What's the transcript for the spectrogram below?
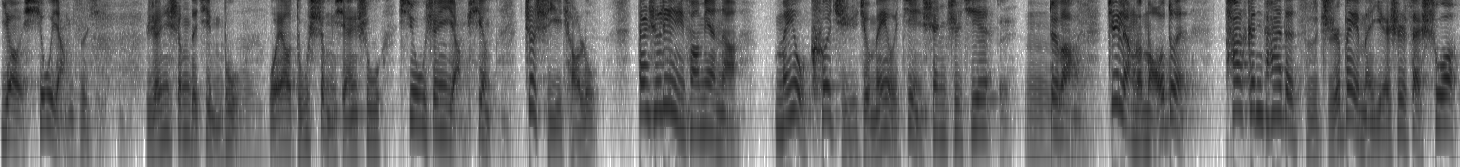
要修养自己，人生的进步，我要读圣贤书，修身养性，这是一条路。但是另一方面呢？没有科举就没有晋升之阶，对，嗯，对吧？这两个矛盾，他跟他的子侄辈们也是在说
